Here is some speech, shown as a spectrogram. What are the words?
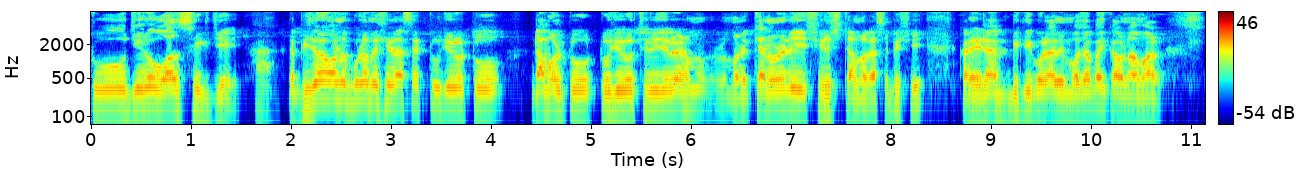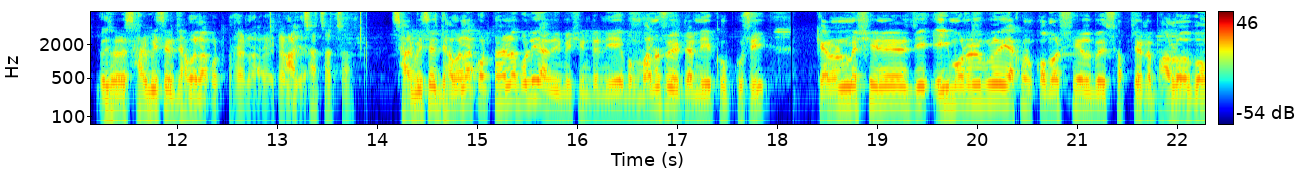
two zero one six J হ্যাঁ। ভিতরে অনেকগুলো মেশিন আছে two zero two double two two zero three zero এরকম মানে ক্যাননেরই সিরিজটা আমার কাছে বেশি। কারণ এটা বিক্রি করে আমি মজা পাই কারণ আমার ওই ধরনের সার্ভিসের ঝামেলা করতে হয় না আর এটা নিয়ে। আচ্ছা আচ্ছা আচ্ছা। সার্ভিসের ঝামেলা করতে হয় না বলেই আমি মেশিনটা নিয়ে এবং মানুষও এটা নিয়ে খুব খুশি। ক্যানন মেশিনের যে এই মডেলগুলোই এখন কমার্শিয়াল বেস সবচেয়ে একটা ভালো এবং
